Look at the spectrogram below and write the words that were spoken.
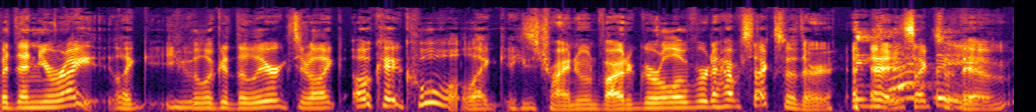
But then you're right. Like you look at the lyrics, you're like, okay, cool. Like he's trying to invite a girl over to have sex with her, sex with him.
